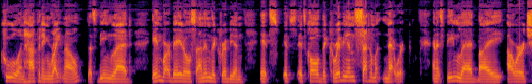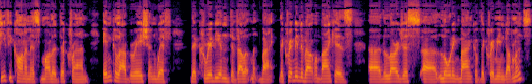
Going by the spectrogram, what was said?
cool and happening right now that's being led in Barbados and in the Caribbean. It's, it's, it's called the Caribbean Settlement Network. And it's being led by our chief economist, Marla Dukharan, in collaboration with the Caribbean Development Bank. The Caribbean Development Bank is uh, the largest uh, bank of the Caribbean governments.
